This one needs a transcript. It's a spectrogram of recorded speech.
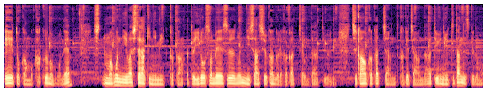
絵とかも描くのもね、まあ、本人は下書きに3日間あと色染めするのに23週間ぐらいかかっちゃうんだっていうふうに時間をかかっちゃうかけちゃうんだっていうふうに言ってたんですけども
